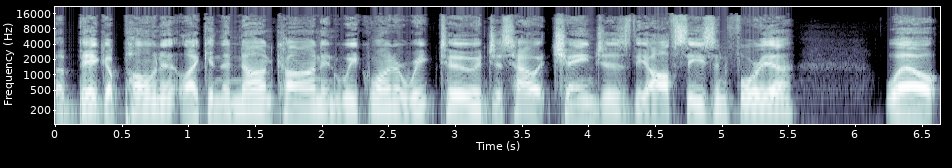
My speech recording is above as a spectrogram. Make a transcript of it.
a big opponent, like in the non-con in week one or week two, and just how it changes the off season for you. Well,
